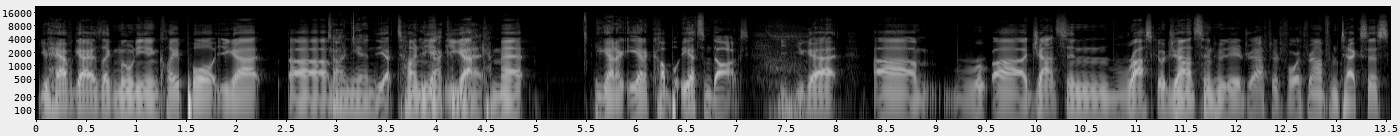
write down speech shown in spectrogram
You have guys like Mooney and Claypool. You got um, Tonyan. You got Tonyan. You got You got Kmet. You got a, you got a couple. You got some dogs. You, you got um, uh, Johnson, Roschon Johnson, who they drafted fourth round from Texas.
